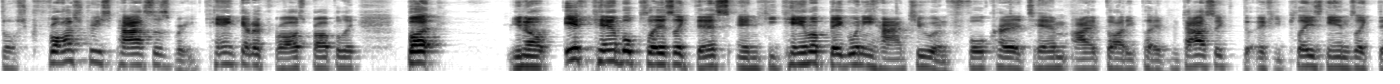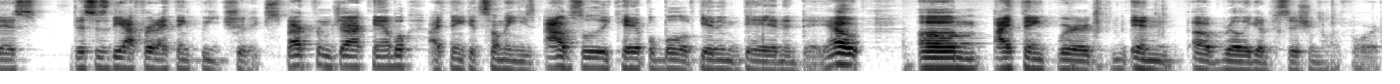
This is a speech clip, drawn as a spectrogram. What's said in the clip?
those cross crease passes where he can't get across properly. But you know, if Campbell plays like this and he came up big when he had to, and full credit to him, I thought he played fantastic. If he plays games like this, this is the effort I think we should expect from Jack Campbell. I think it's something he's absolutely capable of giving day in and day out. Um, I think we're in a really good position going forward.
